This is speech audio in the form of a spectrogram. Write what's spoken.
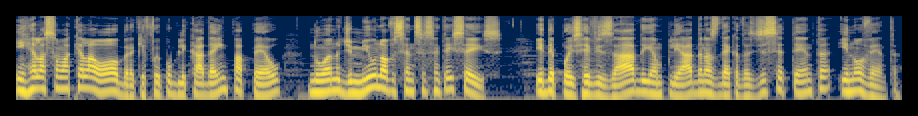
em relação àquela obra que foi publicada em papel no ano de 1966 e depois revisada e ampliada nas décadas de 70 e 90?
